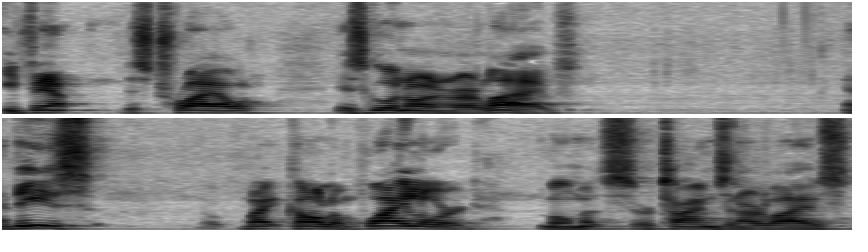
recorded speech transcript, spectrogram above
event, this trial, is going on in our lives. And these might call them why Lord moments or times in our lives.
